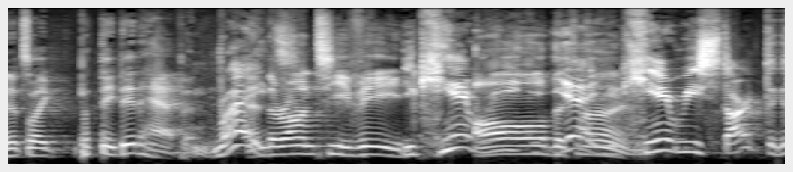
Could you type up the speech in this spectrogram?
and it's like, but they did happen, Right. And they're on TV. You can't all re- the yeah, time. you can't restart the.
